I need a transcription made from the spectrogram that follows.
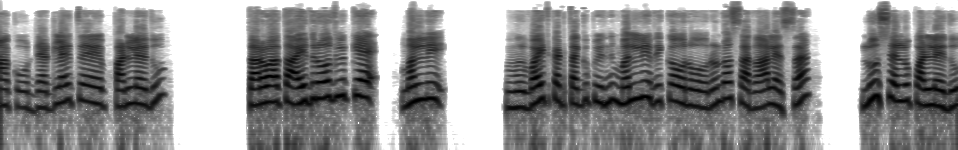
నాకు డెడ్లు అయితే పడలేదు. తర్వాత ఐదు రోజులకే మళ్ళీ వైట్ కట్ తగ్గిపోయింది. మళ్ళీ రికవర్ రెండోసారి రాలేదు సార్. లూస్ సెల్లు పడలేదు.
